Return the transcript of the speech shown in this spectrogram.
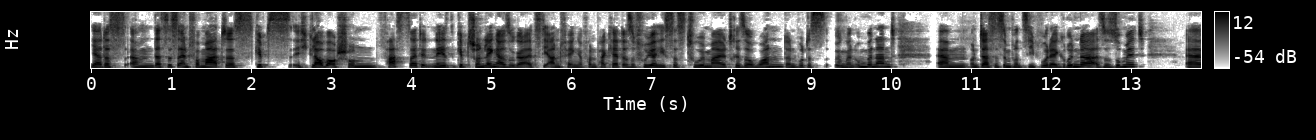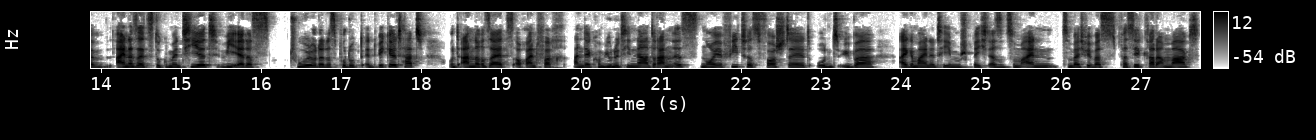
Ja, das, ähm, das ist ein Format, das gibt's, ich glaube auch schon fast seit den, nee, gibt's schon länger sogar als die Anfänge von Parkett. Also früher hieß das Tool mal Tresor One, dann wurde es mhm. irgendwann umbenannt. Ähm, und das ist im Prinzip, wo der Gründer, also Summit, äh, einerseits dokumentiert, wie er das Tool oder das Produkt entwickelt hat und andererseits auch einfach an der Community nah dran ist, neue Features vorstellt und über allgemeine Themen spricht. Also zum einen zum Beispiel, was passiert gerade am Markt,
